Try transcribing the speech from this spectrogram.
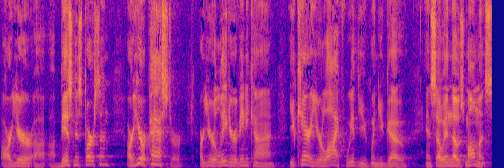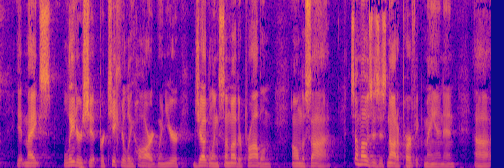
or you're a, a business person, or you're a pastor, or you're a leader of any kind, you carry your life with you when you go. And so, in those moments, it makes leadership particularly hard when you're juggling some other problem on the side. So, Moses is not a perfect man, and uh,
